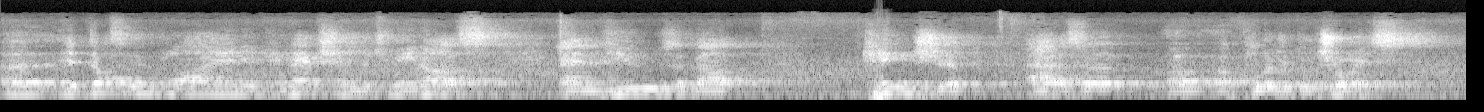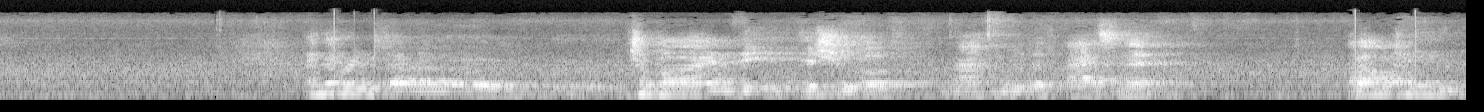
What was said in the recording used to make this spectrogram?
uh, it doesn't imply any connection between us and views about kingship as a, a, a political choice. And then uh, to mind the issue of Mahmud of Ghazni. About whom,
